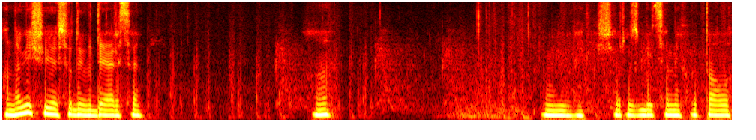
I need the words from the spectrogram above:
А навіщо я сюди вдерся? А? О, блядь, ще розбитися не хватало.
